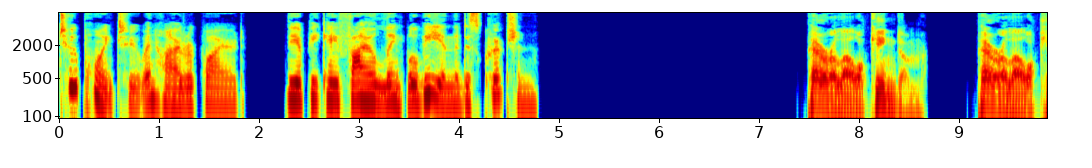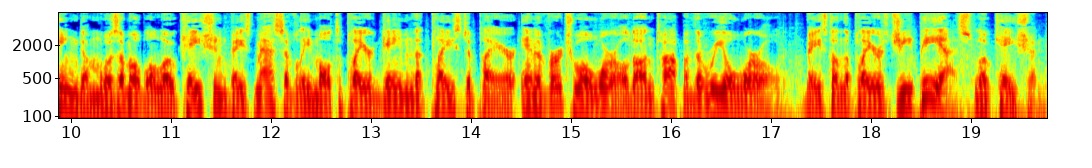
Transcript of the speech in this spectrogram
2.2 and high required. The APK file link will be in the description. Parallel Kingdom. Parallel Kingdom was a mobile location-based massively multiplayer game that placed a player in a virtual world on top of the real world, based on the player's GPS location.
